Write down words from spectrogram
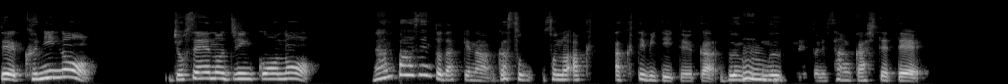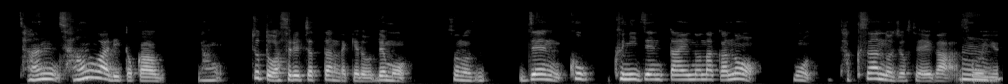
で、国の女性の人口の何パーセントだっけながそそのアクアクティビティというか、ブームうん。ムーブメントに参加してて、3, 3割とかなん、ちょっと忘れちゃったんだけど、でも、その全こ国全体の中のもうたくさんの女性がそういう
